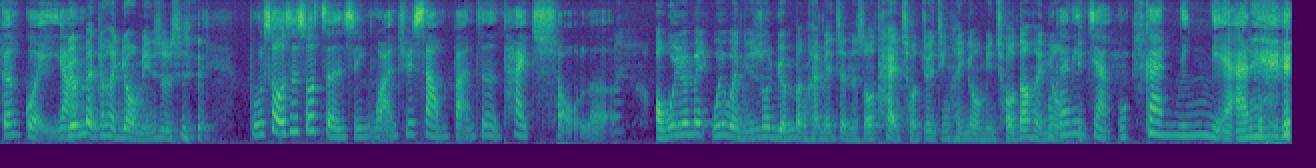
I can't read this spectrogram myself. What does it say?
跟鬼一样。原本就很有名，是不是？不是，我是说整形完去上班真的太丑了。哦，我原本我以为你是说原本还没整的时候太丑就已经很有名，丑到很有名。我跟你讲，我干你娘嘞！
